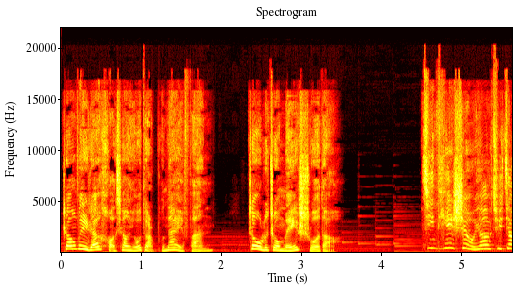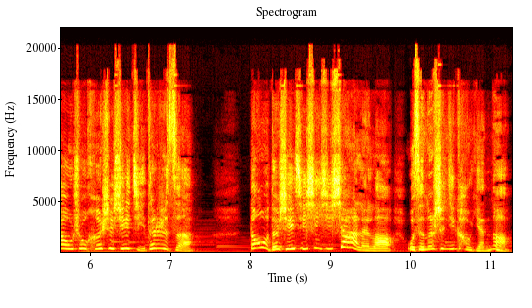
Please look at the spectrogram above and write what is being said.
张蔚然好像有点不耐烦，皱了皱眉说道：“今天是我要去教务处核实学籍的日子，等我的学籍信息下来了，我才能申请考研呢。”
